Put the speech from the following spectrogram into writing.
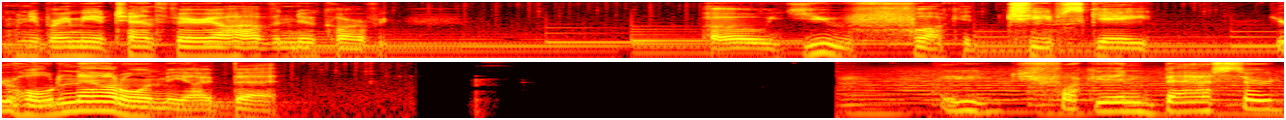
When you bring me a 10th fairy, I'll have a new card for you. Oh, you fucking cheapskate. You're holding out on me, I bet. You fucking bastard.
